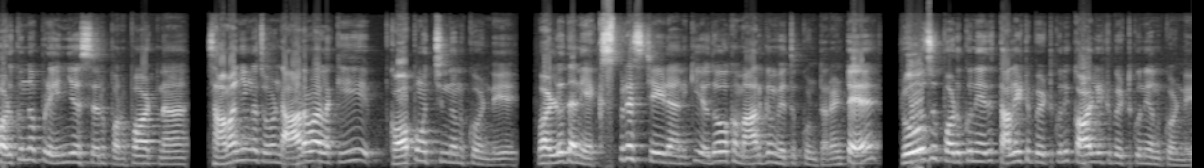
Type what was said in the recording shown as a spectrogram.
పడుకున్నప్పుడు ఏం చేస్తారు? పొరపాటున సామాన్యంగా చూడండి ఆడవాళ్ళకి కోపం వచ్చిందనుకోండి వాళ్ళు దాన్ని ఎక్స్ప్రెస్ చేయడానికి ఏదో ఒక మార్గం వెతుక్కుంటారు. అంటే రోజు పడుకునేది తల ఇటు పెట్టుకుని కాళ్ళు ఇటు పెట్టుకుని అనుకోండి.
